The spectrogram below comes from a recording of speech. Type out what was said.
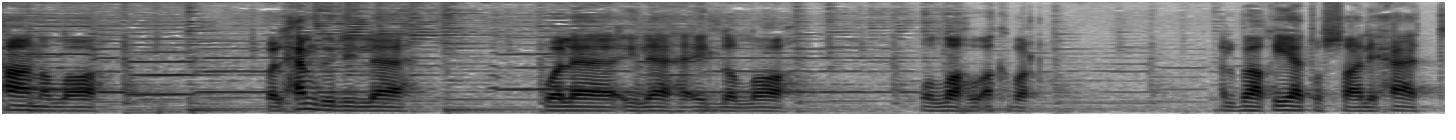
سبحان الله والحمد لله ولا إله إلا الله والله أكبر الباقيات الصالحات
